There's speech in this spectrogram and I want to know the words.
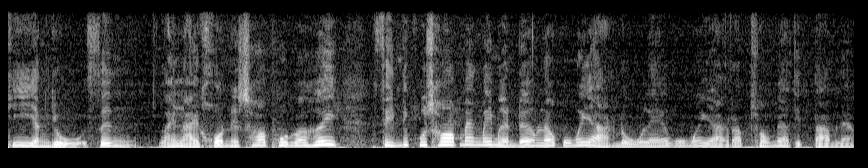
ที่ยังอยู่ซึ่ง หลาย ๆ คนเนี่ยชอบพูดว่าเฮ้ยสิ่งที่กูชอบแม่งไม่เหมือนเดิมแล้วกูไม่อยากดูแล้วกูไม่อยากรับชมไม่อยากติดตามแล้ว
